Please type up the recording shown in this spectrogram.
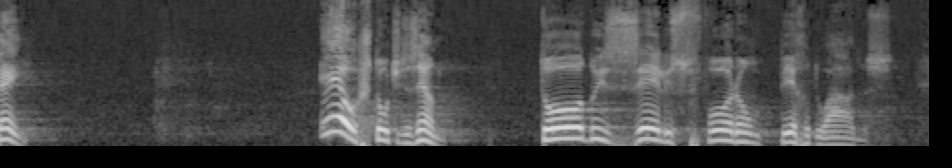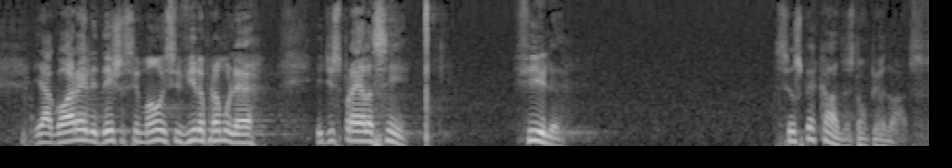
tem, eu estou te dizendo, todos eles foram perdoados. E agora ele deixa Simão e se vira para a mulher e diz para ela assim: Filha, seus pecados estão perdoados.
